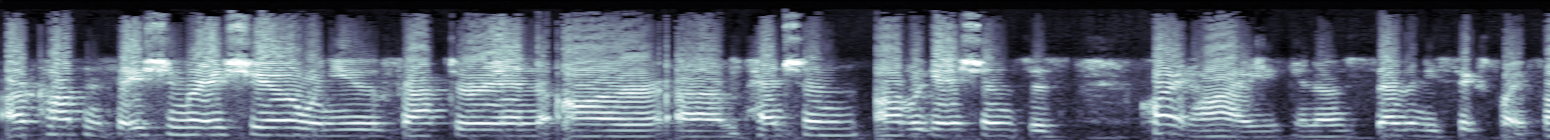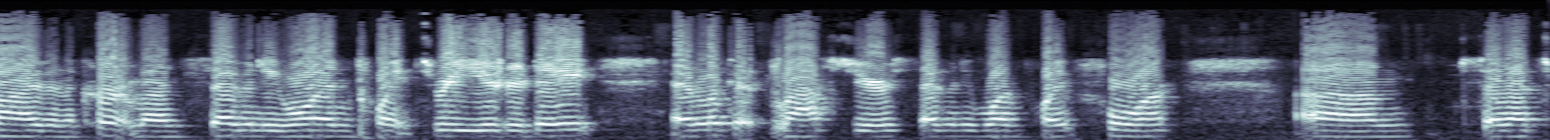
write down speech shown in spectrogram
our compensation ratio, when you factor in our um, pension obligations, is quite high. You know, 76.5 in the current month, 71.3 year to date, and look at last year, 71.4. Um, so that's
